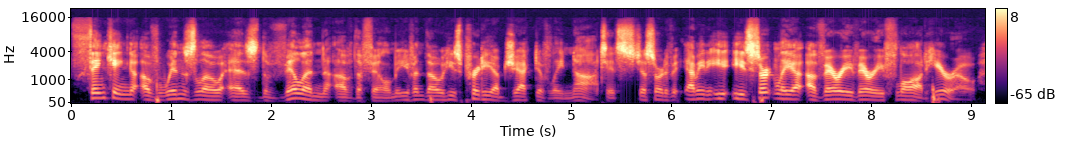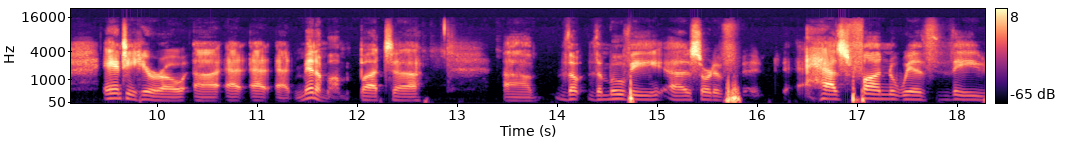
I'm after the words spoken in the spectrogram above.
thinking of Winslow as the villain of the film, even though he's pretty objectively not. It's just sort of, I mean, he, he's certainly a, a very, very flawed hero, anti hero uh, at, at, at minimum, but uh, uh, the, the movie uh, sort of has fun with the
